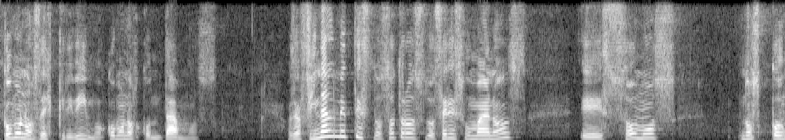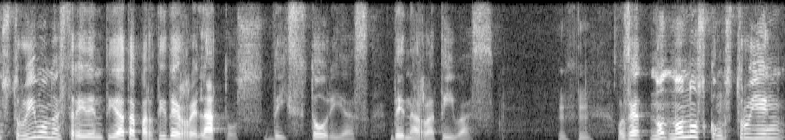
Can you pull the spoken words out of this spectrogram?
¿Cómo nos describimos? ¿Cómo nos contamos? O sea, finalmente nosotros los seres humanos eh, somos, nos construimos nuestra identidad a partir de relatos, de historias, de narrativas. Uh -huh. O sea, no, no nos construyen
